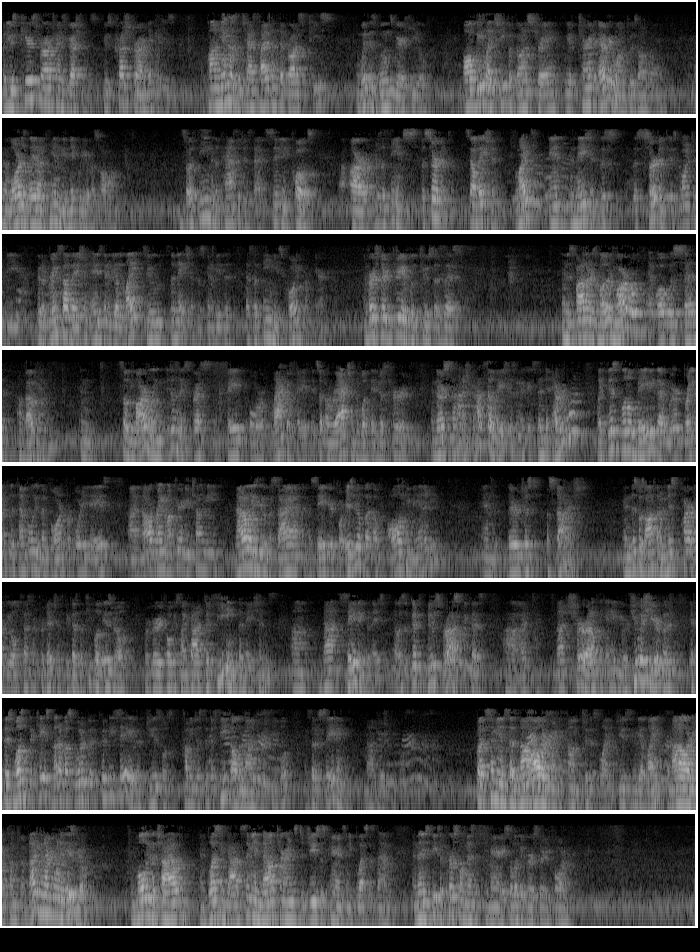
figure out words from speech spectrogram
But he was pierced for our transgressions, he was crushed for our iniquities. Upon him was the chastisement that brought us peace, and with his wounds we are healed. All we like sheep have gone astray. We have turned everyone to his own way. And the Lord has laid on him the iniquity of us all. And so, a theme in the passages that Simeon quotes are here's the themes the servant, salvation, light, and the nations. This, this servant is going to be going to bring salvation, and he's going to be a light to the nations. It's going to be the that's the theme he's quoting from here. And verse 33 of Luke 2 says this. And his father and his mother marveled at what was said about him. And so marveling, it doesn't express faith or lack of faith. It's a, reaction to what they've just heard. And they're astonished. God's salvation is going to extend to everyone? Like this little baby that we're bringing up to the temple, he's been born for 40 days. Uh, we're bringing him up here, and you're telling me not only is he the Messiah and the Savior for Israel, but of all humanity? And they're just astonished. And this was often a missed part of the Old Testament predictions because the people of Israel were very focused on God defeating the nations, um, not saving the nations. You know, this is good news for us because uh, I'm not sure. I don't think any of you are Jewish here, but if, this wasn't the case, none of us would have could be saved if Jesus was coming just to defeat all the non-Jewish people instead of saving non-Jewish people. But Simeon says not all are going to come to this light. Jesus is going to be a light, but not all are going to come to him. Not even everyone in Israel. From holding the child and blessing God, Simeon now turns to Jesus' parents and he blesses them. And then he speaks a personal message to Mary. So look at verse 34.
